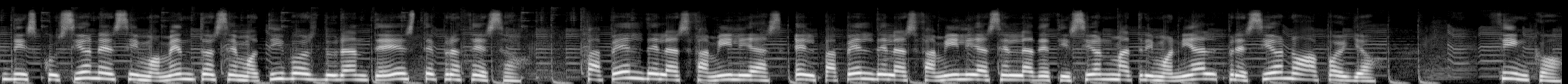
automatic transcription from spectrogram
Discusiones y momentos emotivos durante este proceso. Papel de las familias, el papel de las familias en la decisión matrimonial, presión o apoyo. 5.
